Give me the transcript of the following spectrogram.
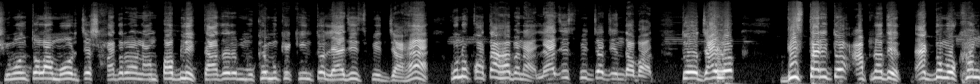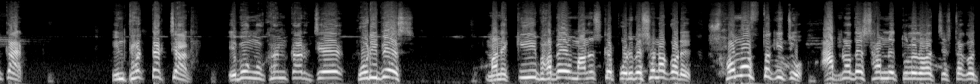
শিমলতলা মোড় যে সাধারণ আম পাবলিক তাদের মুখে মুখে কিন্তু ল্যাজিজ পিৎজা হ্যাঁ? কোনো কথা হবে না ল্যাজিজ পিৎজা জিন্দাবাদ। তো যাই হোক বিস্তারিত আপনাদের একদম ওখানকার ইনফ্রাস্ট্রাকচার এবং ওখানকার যে পরিবেশ মানে কীভাবে মানুষকে পরিবেশনা করে সমস্ত কিছু আপনাদের সামনে তুলে ধরার চেষ্টা করছি।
